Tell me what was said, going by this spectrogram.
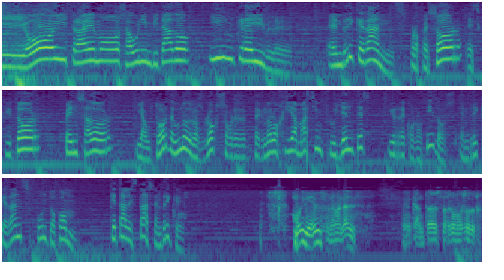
Y hoy traemos a un invitado increíble, Enrique Danz, profesor, escritor, pensador y autor de uno de los blogs sobre tecnología más influyentes y reconocidos, enriquedanz.com. ¿Qué tal estás, Enrique? Muy bien, fenomenal. Encantado de estar con vosotros.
